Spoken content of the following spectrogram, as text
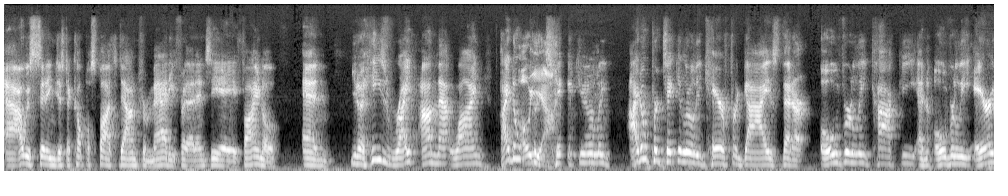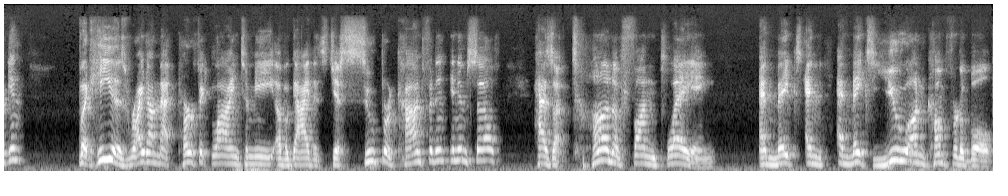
I was sitting just a couple spots down from Maddie for that NCAA final, and you know, he's right on that line. I don't oh, particularly, yeah. I don't particularly care for guys that are overly cocky and overly arrogant, but he is right on that perfect line to me of a guy that's just super confident in himself has a ton of fun playing and makes and and makes you uncomfortable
